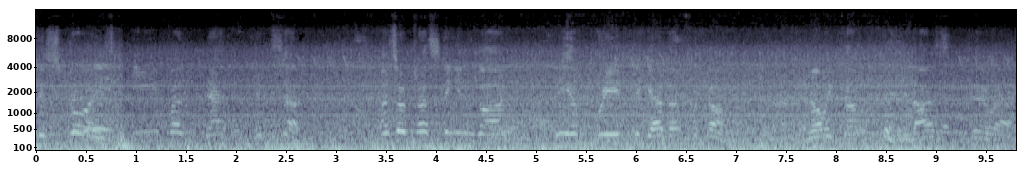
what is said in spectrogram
destroys even death itself. And so trusting in God, we have prayed together for. And now we come to the last farewell.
